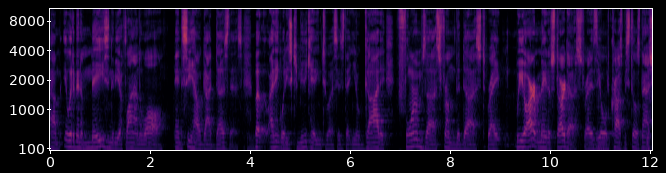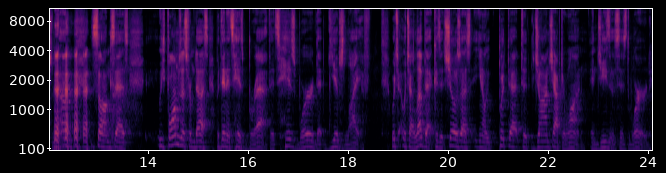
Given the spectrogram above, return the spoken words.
um, it would have been amazing to be a fly on the wall and see how God does this. But I think what he's communicating to us is that you know God forms us from the dust, right? We are made of stardust, right? As the old Crosby, Stills, Nash song says. he forms us from dust, but then it's his breath, it's his word that gives life. Which, which I love that because it shows us, you know, put that to John chapter 1, and Jesus is the word.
